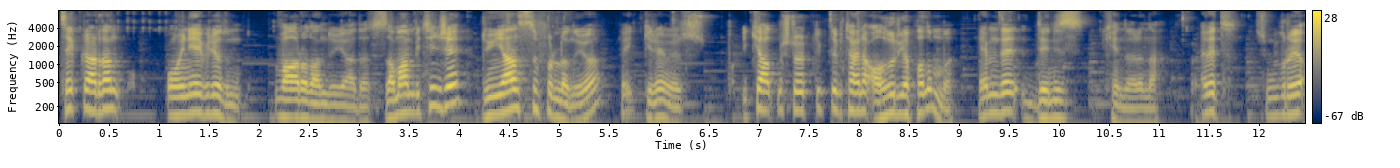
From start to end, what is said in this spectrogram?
tekrardan oynayabiliyordun var olan dünyada. Zaman bitince dünyan sıfırlanıyor ve giremiyoruz. 2.64'lükte bir tane ahır yapalım mı? Hem de deniz kenarına. Evet. Şimdi buraya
